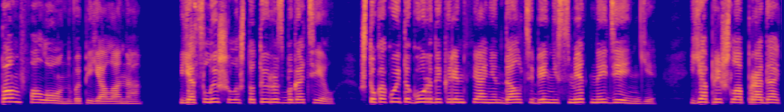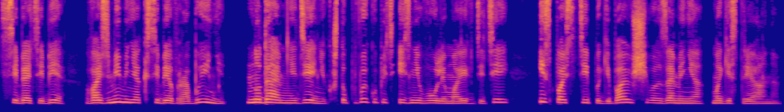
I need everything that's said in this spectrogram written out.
«Памфалон!» — вопияла она. «Я слышала, что ты разбогател, что какой-то гордый коринфянин дал тебе несметные деньги. Я пришла продать себя тебе, возьми меня к себе в рабыни, но дай мне денег, чтобы выкупить из неволи моих детей и спасти погибающего за меня магистриана.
